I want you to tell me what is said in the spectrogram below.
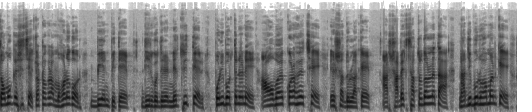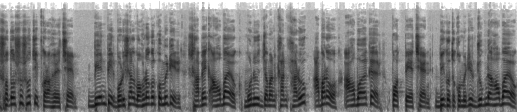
চমক এসেছে চট্টগ্রাম মহানগর বিএনপিতে। দীর্ঘদিনের নেতৃত্বের পরিবর্তন এনে আহ্বায়ক করা হয়েছে এরশাদুল্লাহকে। আর সাবেক ছাত্রদল নেতা নাজিবুর রহমানকে সদস্য সচিব করা হয়েছে। বিএনপির বরিশাল মহানগর কমিটির সাবেক আহ্বায়ক মনিরুজ্জামান খান ফারুক আবারও আহ্বায়কের পদ পেয়েছেন। বিগত কমিটির যুগ্ম আহ্বায়ক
